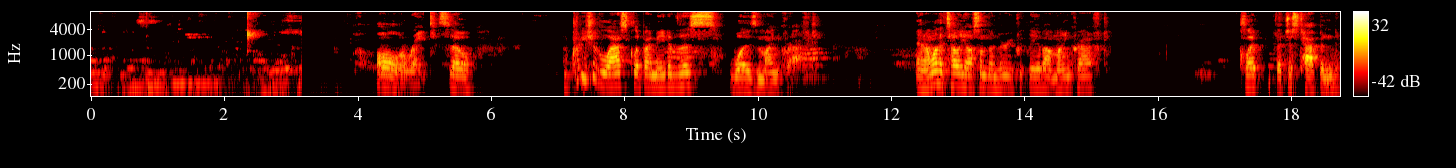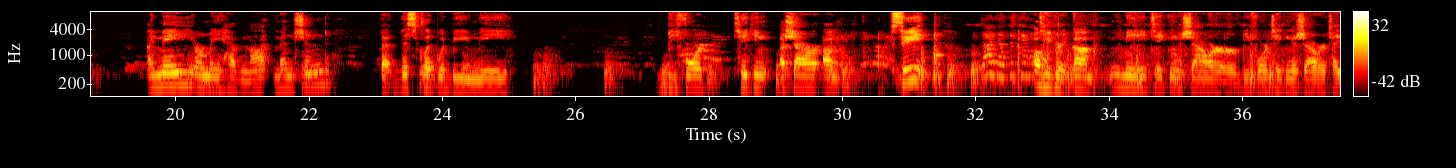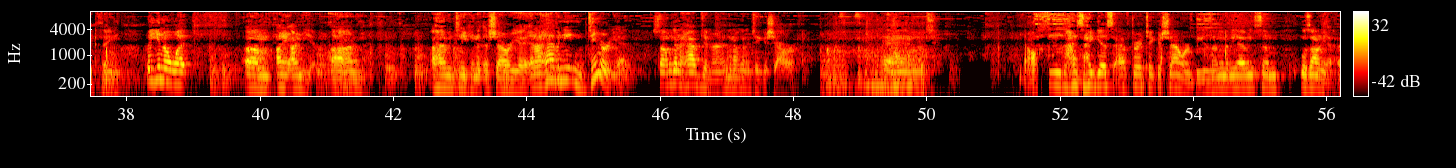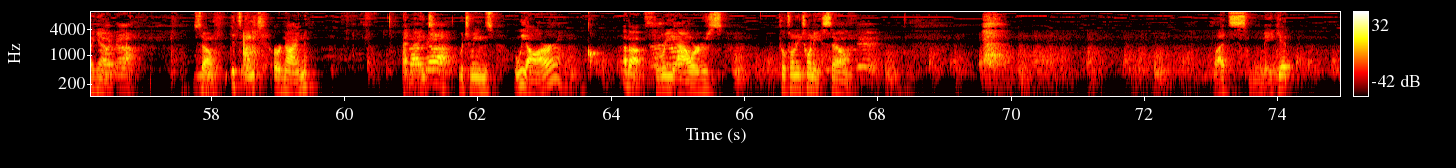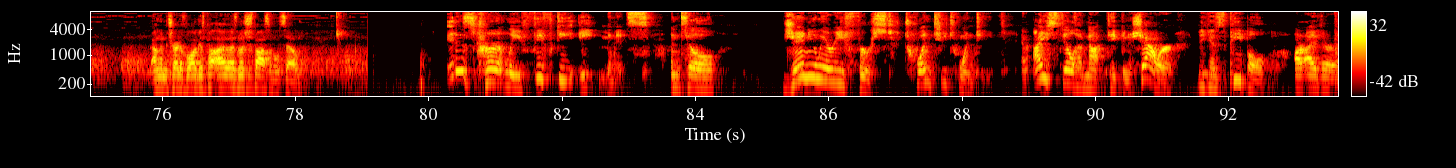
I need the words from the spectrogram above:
Alright, so I'm pretty sure the last clip I made of this was Minecraft. And I want to tell y'all something very quickly about Minecraft clip that just happened. I may or may have not mentioned that this clip would be me before taking a shower. Um, see? Okay, great. Um, me taking a shower or before taking a shower type thing. But you know what? Um, I, I'm here. Um, I haven't taken a shower yet, and I haven't eaten dinner yet. So I'm gonna have dinner, and then I'm gonna take a shower. And yeah, I'll see you guys, I guess, after I take a shower, because I'm gonna be having some lasagna again. So it's eight or nine at night, which means we are about three hours till 2020. So let's make it. I'm gonna try to vlog as po- uh, as much as possible. So it is currently 58 minutes until January 1st, 2020, and I still have not taken a shower because people are either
